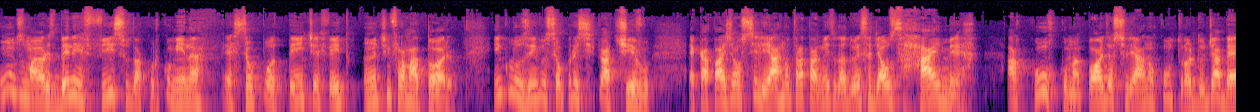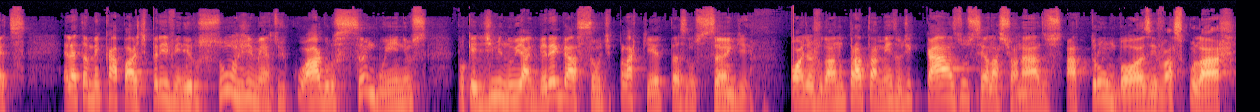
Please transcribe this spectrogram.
Um dos maiores benefícios da curcumina é seu potente efeito anti-inflamatório. Inclusive, o seu princípio ativo é capaz de auxiliar no tratamento da doença de Alzheimer. A cúrcuma pode auxiliar no controle do diabetes. Ela é também capaz de prevenir o surgimento de coágulos sanguíneos, porque diminui a agregação de plaquetas no sangue pode ajudar no tratamento de casos relacionados à trombose vascular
